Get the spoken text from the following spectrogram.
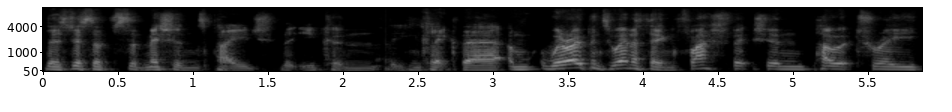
There's just a submissions page that you can that you can click there, and we're open to anything: flash fiction, poetry,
